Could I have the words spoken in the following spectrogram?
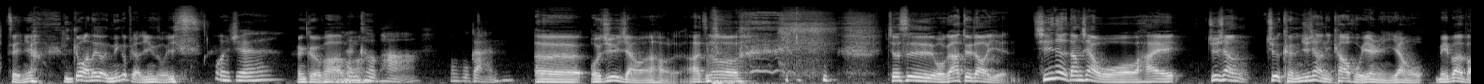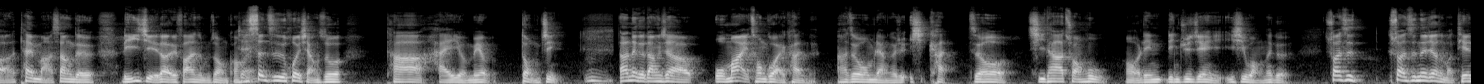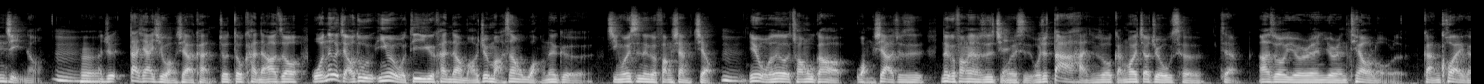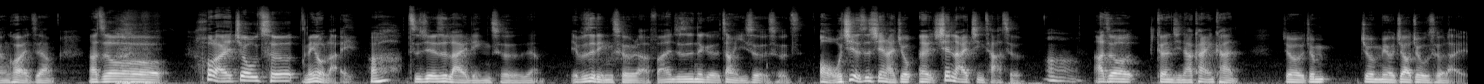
怎样？你干嘛那个？你那个表情什么意思？我觉得很可怕吗？很可怕，我不敢。呃，我继续讲完好了啊。之后 就是我跟他对到眼，其实那个当下我还就像就可能就像你看到火焰人一样，我没办法太马上的理解到底发生什么状况，甚至会想说他还有没有动静。嗯，那那个当下，我妈也冲过来看了，然后之后我们两个就一起看，之后其他窗户哦邻邻居间也一起往那个算是算是那叫什么天井哦，嗯，那就大家一起往下看，就都看到。啊之后我那个角度，因为我第一个看到嘛，我就马上往那个警卫室那个方向叫，嗯，因为我那个窗户刚好往下，就是那个方向就是警卫室，我就大喊说赶快叫救护车，这样。他说有人有人跳楼了，赶快赶快这样。啊之后 后来救护车没有来啊，直接是来灵车这样。也不是灵车啦，反正就是那个葬仪社的车子。哦，我记得是先来救，哎、欸，先来警察车。嗯。啊，之后可能警察看一看，就就就没有叫救护车来了，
